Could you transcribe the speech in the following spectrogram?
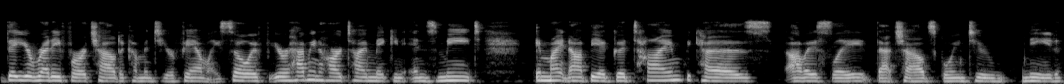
that you're ready for a child to come into your family. So if you're having a hard time making ends meet, it might not be a good time because obviously that child's going to need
